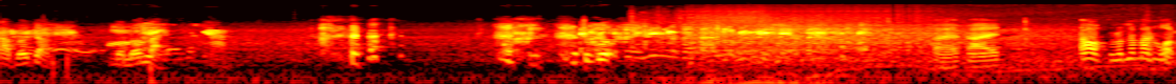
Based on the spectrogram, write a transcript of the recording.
กลับรถก่อนบนรถไหลกูเคยเล่นมาสตาร์ทรถไม่เป็นเลยไปไปเอ้ารถน้ำมันหมด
